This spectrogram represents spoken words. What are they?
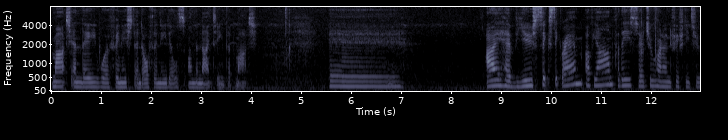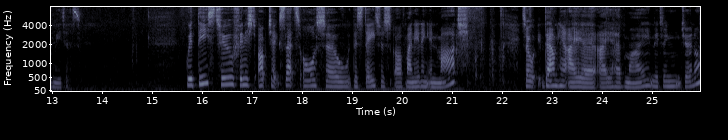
March and they were finished and off the needles on the 19th of March. Uh, I have used 60 gram of yarn for these, so 252 meters. With these two finished objects, that's also the status of my knitting in March. So down here I, uh, I have my knitting journal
